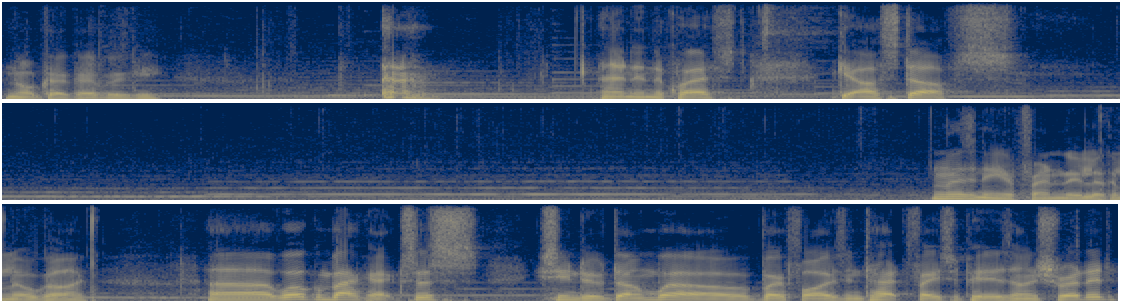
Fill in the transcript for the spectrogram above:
not Kokobuki. hand in the quest, get our stuffs. Isn't he a friendly looking little guy? Uh, welcome back, Exsus. You seem to have done well. Both eyes intact, face appears unshredded.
